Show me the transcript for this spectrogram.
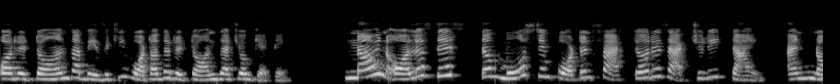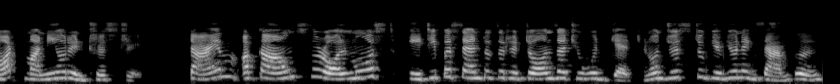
or returns are basically what are the returns that you're getting. Now, in all of this, the most important factor is actually time and not money or interest rate time accounts for almost 80% of the returns that you would get. You know, just to give you an example,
